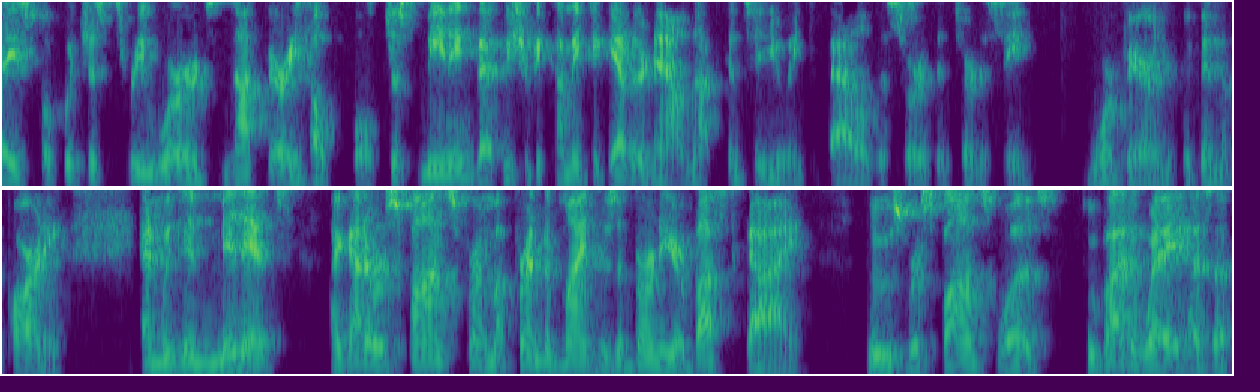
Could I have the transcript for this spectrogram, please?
Facebook with just three words, not very helpful, just meaning that we should be coming together now, not continuing to battle this sort of internecine warfare within the party. And within minutes, I got a response from a friend of mine who's a Bernie or bust guy, whose response was, who by the way has a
